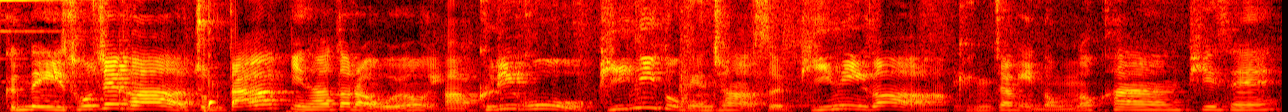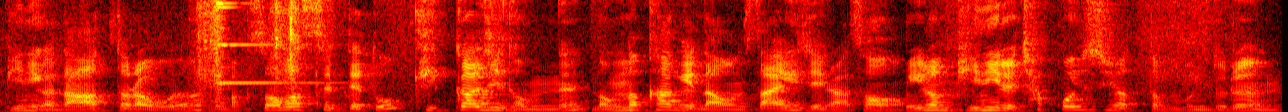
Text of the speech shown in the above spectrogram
근데 이 소재가 좀 따갑긴 하더라고요. 아 그리고 비니도 괜찮았어요. 비니가 굉장히 넉넉한 핏의 비니가 나왔더라고요. 막 써봤을 때도 귀까지 덮는 넉넉하게 나온 사이즈라서 이런 비니를 찾고 있으셨던 분들은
